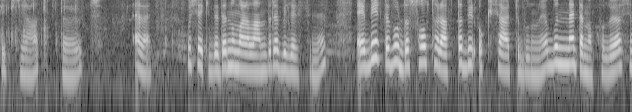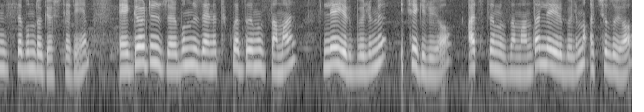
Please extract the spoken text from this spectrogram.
Fikriyat 4. Evet. Bu şekilde de numaralandırabilirsiniz. E, bir de burada sol tarafta bir ok işareti bulunuyor. Bu ne demek oluyor? Şimdi size bunu da göstereyim. E, gördüğünüz üzere bunun üzerine tıkladığımız zaman layer bölümü içe giriyor. Açtığımız zaman da layer bölümü açılıyor.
